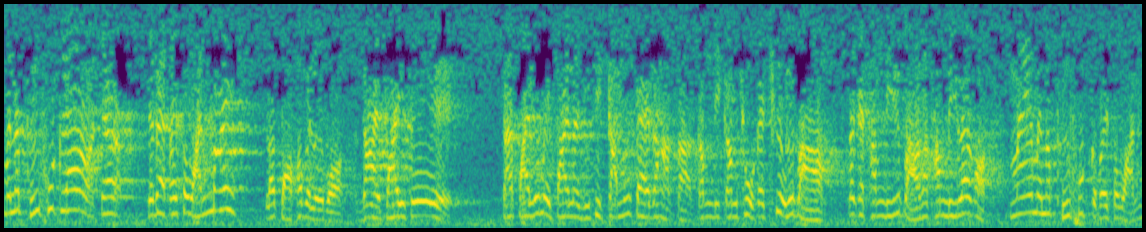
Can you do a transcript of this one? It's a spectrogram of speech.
มันนับถือพุทธแล้วจะจะได้ไปสวรรค์ไหมเราตอบเข้าไปเลยบอกได้ไปสิจะไปหรือไม่ไปนะอยู่ที่กรรมของแกจะหักอะกรรมดีกรรมชั่วแกเชื่อหรือเปล่าแล้วแกทำดีหรือเปล่าถ้าทำดีแล้วก็แม้ไม่นับถือพุทธก็ไปสวรรค์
